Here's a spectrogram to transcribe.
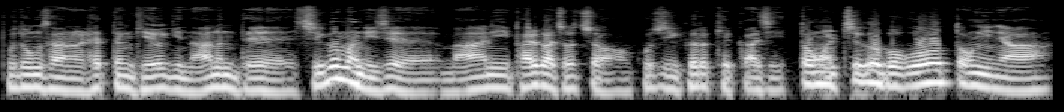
부동산을 했던 기억이 나는데 지금은 이제 많이 밝아졌죠. 굳이 그렇게까지 똥을 찍어보고 똥이냐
